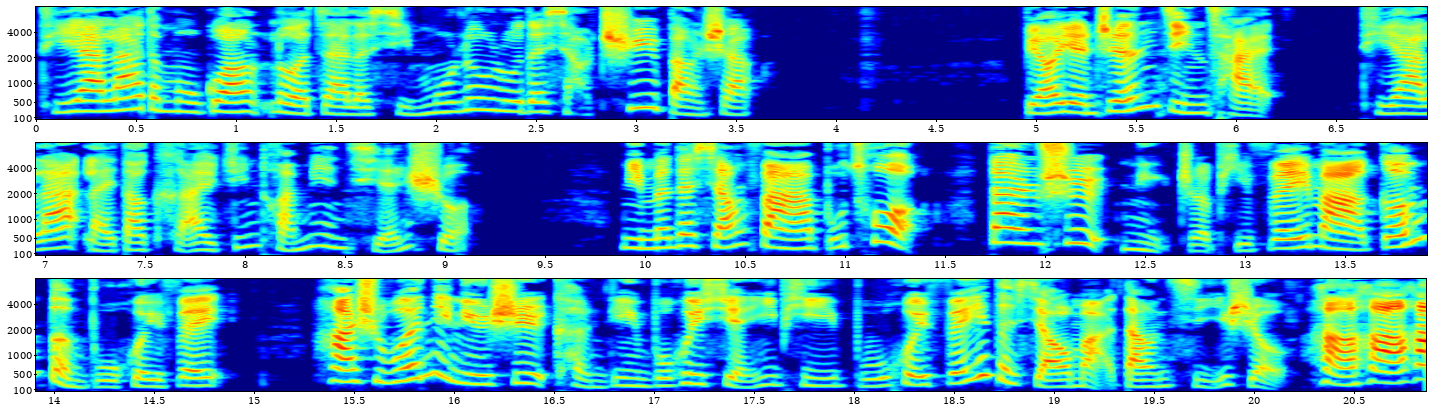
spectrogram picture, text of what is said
提亚拉的目光落在了醒目露露的小翅膀上。表演真精彩。提亚拉来到可爱军团面前说：“你们的想法不错，但是你这匹飞马根本不会飞。哈什温妮女士肯定不会选一匹不会飞的小马当骑手。”哈哈哈！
